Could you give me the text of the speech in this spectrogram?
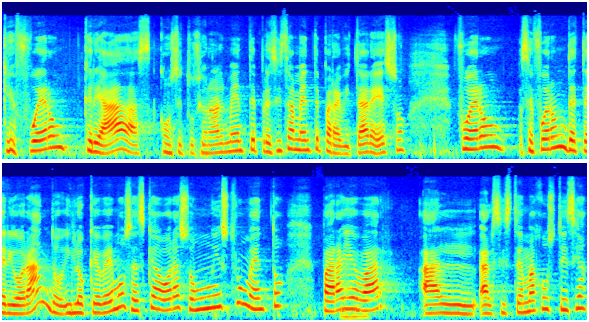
que fueron creadas constitucionalmente precisamente para evitar eso, fueron, se fueron deteriorando y lo que vemos es que ahora son un instrumento para llevar al, sistema de justicia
